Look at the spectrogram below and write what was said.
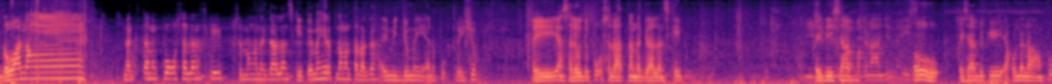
gawa ng nagtanong po ako sa landscape, sa mga nagla-landscape, eh mahirap naman talaga, ay medyo may ano po, presyo. Ay yan, saludo po sa lahat na nagla-landscape. Ay, di sab- Pagkanahan dyan na isip. Oo, ay sabi ko ako na lang po,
